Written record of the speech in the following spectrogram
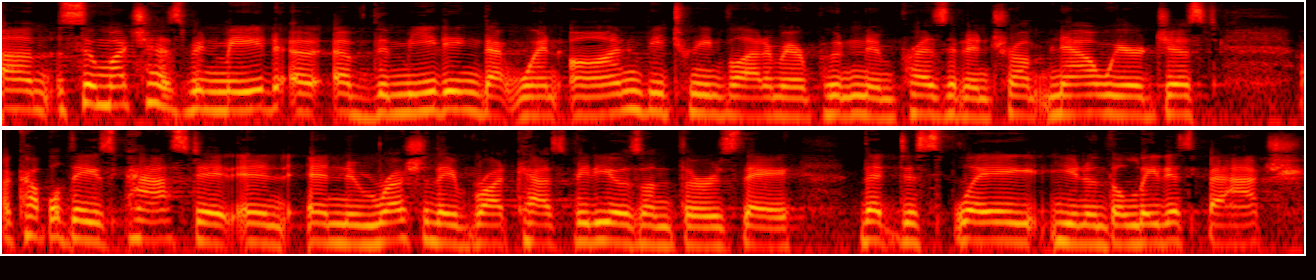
Um, so much has been made uh, of the meeting that went on between Vladimir Putin and President Trump. Now we're just a couple days past it, and, and in Russia they broadcast videos on Thursday that display, you know, the latest batch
